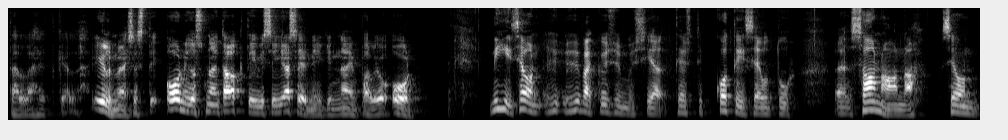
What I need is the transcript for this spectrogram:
tällä hetkellä? Ilmeisesti on, jos näitä aktiivisia jäseniäkin näin paljon on. Niin, se on hy- hyvä kysymys ja tietysti kotiseutu sanana, se on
